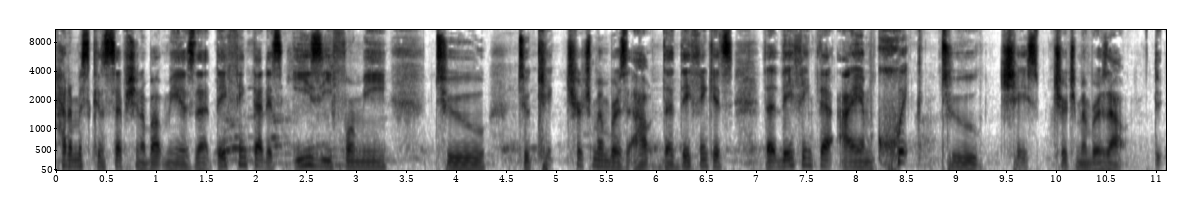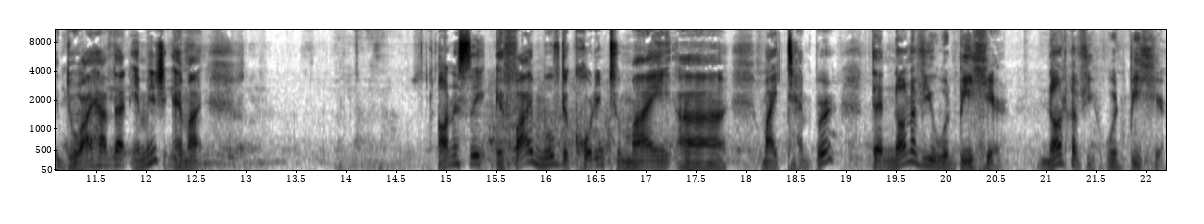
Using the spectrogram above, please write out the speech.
had a misconception about me is that they think that it's easy for me to to kick church members out. That they think it's that they think that I am quick to chase church members out. Do I have that image? Am I? Honestly, if I moved according to my uh, my temper, then none of you would be here. None of you would be here.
